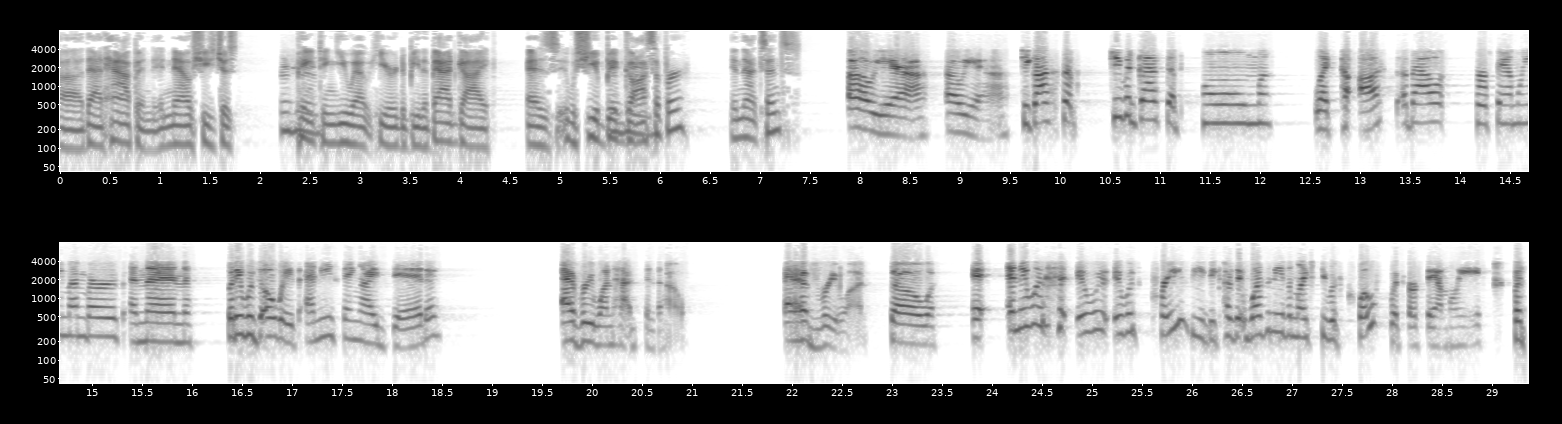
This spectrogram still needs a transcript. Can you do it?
uh, that happened, and now she's just mm-hmm. painting you out here to be the bad guy. As was she a big mm-hmm. gossiper in that sense? Oh yeah, oh yeah. She gossiped. She would gossip home, like to us about her family members, and then, but it was always anything I did. Everyone had to know. Everyone. So, it, and it was it was it was crazy because it wasn't even like she was close with her family, but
